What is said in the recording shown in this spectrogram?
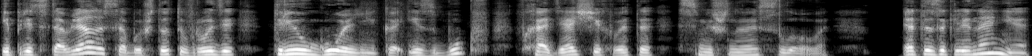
и представляла собой что-то вроде треугольника из букв, входящих в это смешное слово. Это заклинание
